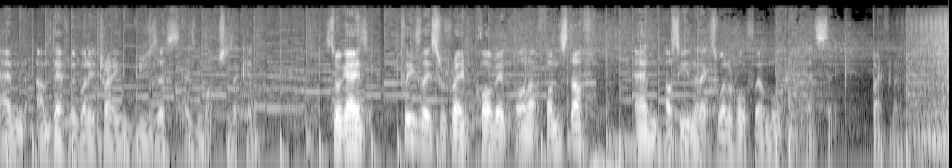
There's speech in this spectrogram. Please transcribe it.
and I'm definitely going to try and use this as much as I can. So guys, please like, subscribe, comment, all that fun stuff, and I'll see you in the next one, and hopefully I'm not be as sick. Bye for now.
